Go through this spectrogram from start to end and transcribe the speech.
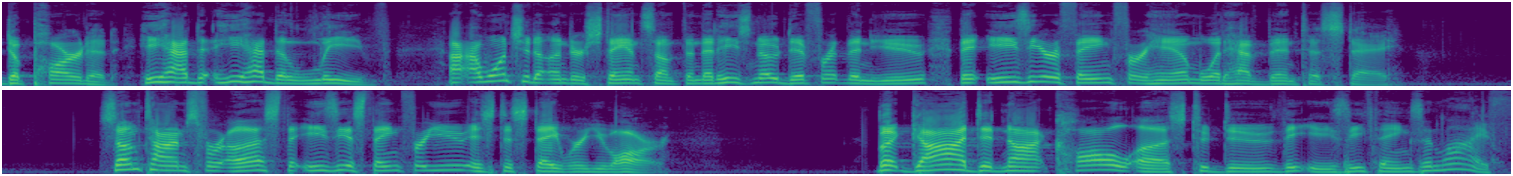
departed. He had to, he had to leave. I, I want you to understand something that he's no different than you. The easier thing for him would have been to stay. Sometimes for us, the easiest thing for you is to stay where you are. But God did not call us to do the easy things in life.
